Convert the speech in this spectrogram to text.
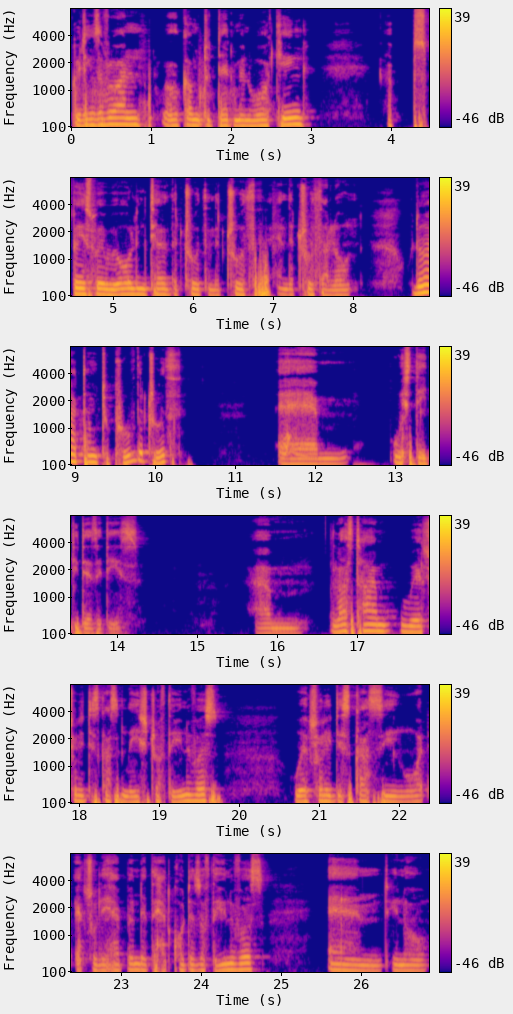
Greetings, everyone. Welcome to Dead Man Walking, a space where we only tell the truth and the truth and the truth alone. We do not attempt to prove the truth. Um, we state it as it is. Um, last time we were actually discussing the history of the universe. We are actually discussing what actually happened at the headquarters of the universe, and you know,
